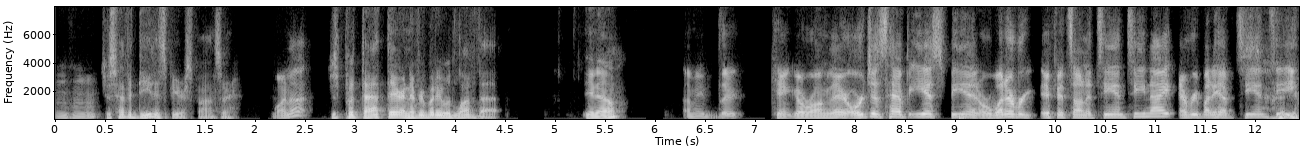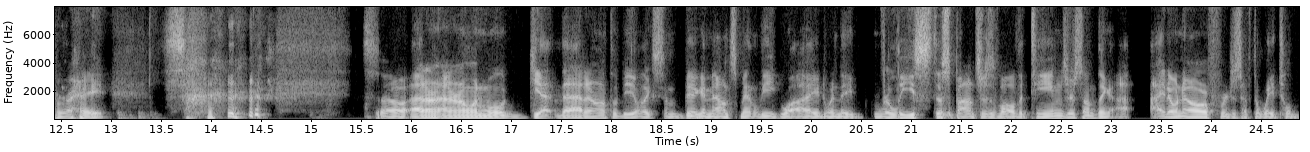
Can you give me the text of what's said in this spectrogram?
Mm-hmm. Just have Adidas be your sponsor. why not Just put that there, and everybody would love that. You know? i mean they can't go wrong there or just have espn or whatever if it's on a tnt night everybody have tnt right? So, I don't I don't know when we'll get that. I don't know if there'll be like some big announcement league wide when they release the sponsors of all the teams or something. I, I don't know if we just have to wait till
